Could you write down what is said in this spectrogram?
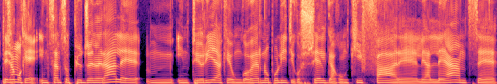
Diciamo che in senso più generale mh, in teoria che un governo politico scelga con chi fare le alleanze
